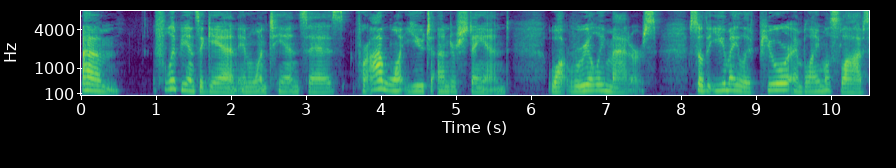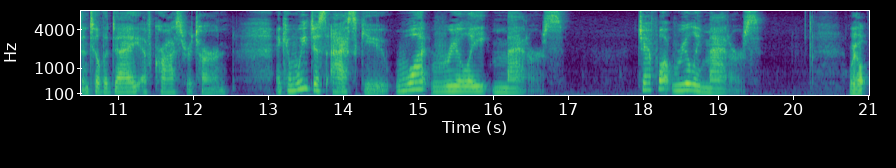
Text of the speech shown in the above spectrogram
Um, Philippians again in 110 says, For I want you to understand what really matters, so that you may live pure and blameless lives until the day of Christ's return. And can we just ask you, what really matters? Jeff, what really matters? Well,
